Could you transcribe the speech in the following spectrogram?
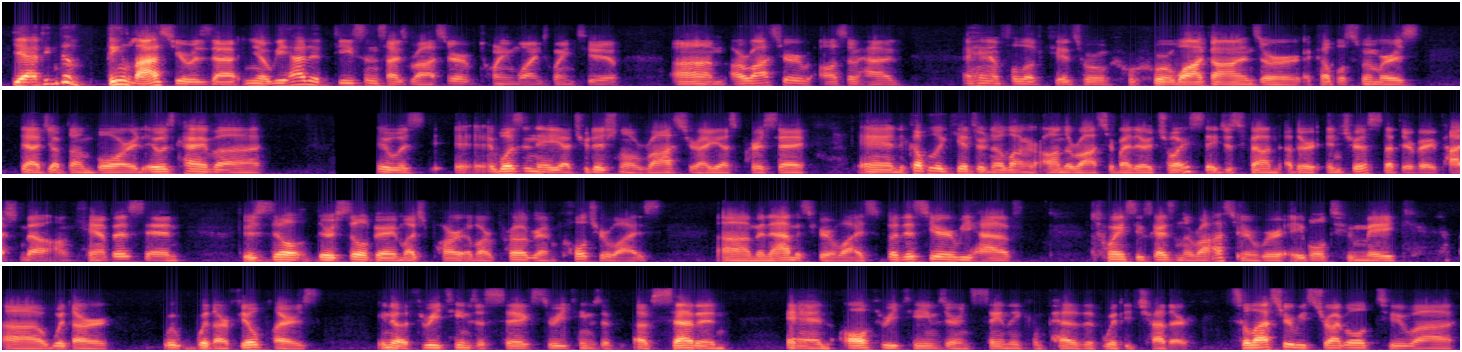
Yeah, I think the thing last year was that, you know, we had a decent sized roster of 21, 22. Um, our roster also had a handful of kids who were, who were walk ons or a couple swimmers that jumped on board. It was kind of a, it was, it wasn't a, a traditional roster, I guess, per se. And a couple of kids are no longer on the roster by their choice. They just found other interests that they're very passionate about on campus. And there's still, they're still very much part of our program culture wise um, and atmosphere wise. But this year we have 26 guys on the roster, and we're able to make uh, with our with our field players, you know, three teams of six, three teams of, of seven, and all three teams are insanely competitive with each other. So last year we struggled to uh,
